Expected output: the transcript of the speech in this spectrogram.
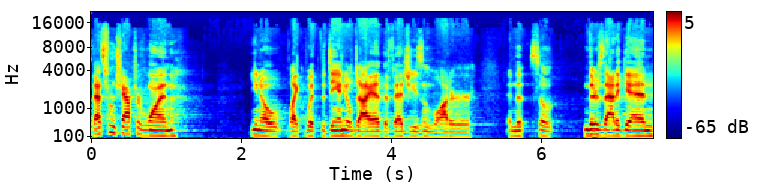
that's from chapter one, you know, like with the Daniel diet, the veggies and water. And the, so there's that again.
